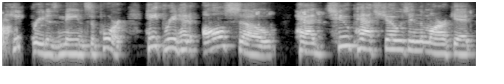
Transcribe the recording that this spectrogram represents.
Hatebreed as main support. Hatebreed had also had two past shows in the market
